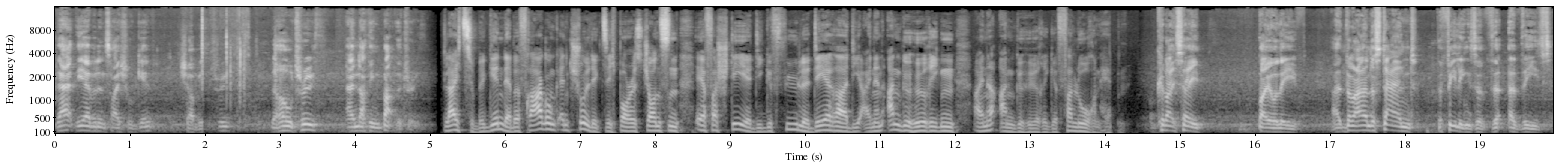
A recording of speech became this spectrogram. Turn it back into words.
that the evidence I shall give shall be the truth, the whole truth and nothing but the truth. Gleich zu Beginn der Befragung entschuldigt sich Boris Johnson, er verstehe die Gefühle derer, die einen Angehörigen, eine Angehörige verloren hätten. Could I say, by your leave, uh, that I understand the feelings of, the, of these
